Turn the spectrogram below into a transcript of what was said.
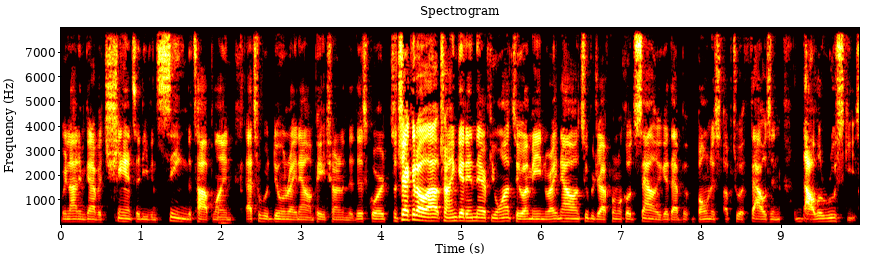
We're not even going to have a chance at even seeing the top line. That's what we're doing right now on Patreon and the Discord. So check it all out. Try and get in there if you want to. I mean, right now on Superdraft, promo code SAL, you get that bonus up to a thousand dollar rooskies.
